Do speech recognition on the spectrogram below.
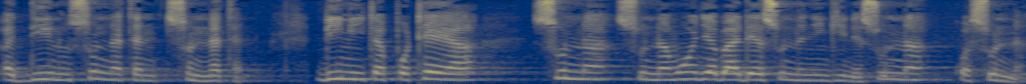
ad-dinu sunnatan sunnatan. Dini itapotea sunna sunna moja baada ya sunna nyingine sunna kwa sunna.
